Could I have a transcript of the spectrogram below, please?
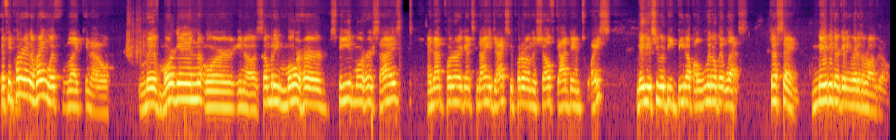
if they put her in the ring with like you know, Liv Morgan or you know somebody more her speed, more her size, and not put her against Nia Jax, who put her on the shelf goddamn twice, maybe she would be beat up a little bit less. Just saying. Maybe they're getting rid of the wrong girl.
